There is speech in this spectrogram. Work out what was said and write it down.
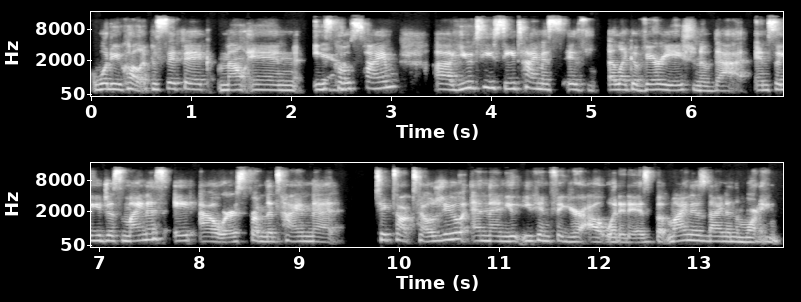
what do you call it? Pacific mountain east yeah. coast time? Uh utc time is is a, like a variation of that. And so you just minus eight hours from the time that tiktok tells you and then you you can figure out what it is. But mine is nine in the morning.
